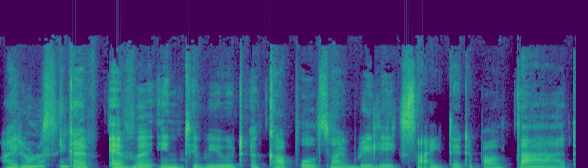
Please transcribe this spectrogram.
I don't think I've ever interviewed a couple, so I'm really excited about that.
